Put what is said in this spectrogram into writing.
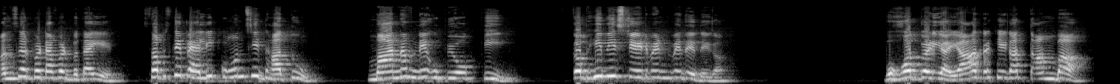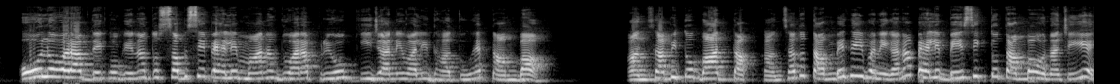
आंसर फटाफट बताइए। सबसे पहली कौन सी धातु मानव ने उपयोग की, कभी भी स्टेटमेंट में दे देगा। बहुत बढ़िया, याद रखिएगा तांबा। ऑल ओवर आप देखोगे ना तो सबसे पहले मानव द्वारा प्रयोग की जाने वाली धातु है तांबा। कांसा भी तो बाद कांसा तो तांबे से ही बनेगा ना। पहले बेसिक तो तांबा होना चाहिए।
